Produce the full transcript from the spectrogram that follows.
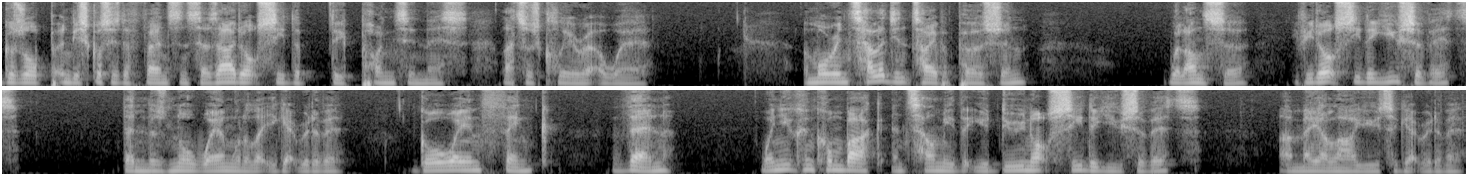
goes up and discusses the fence and says, I don't see the, the point in this, let us clear it away. A more intelligent type of person will answer, if you don't see the use of it, then there's no way I'm going to let you get rid of it. Go away and think. Then, when you can come back and tell me that you do not see the use of it, I may allow you to get rid of it.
